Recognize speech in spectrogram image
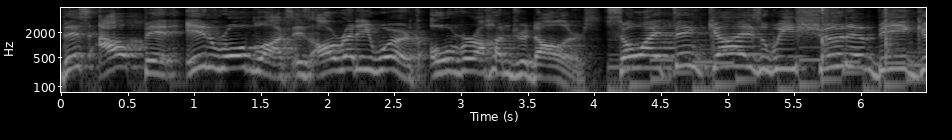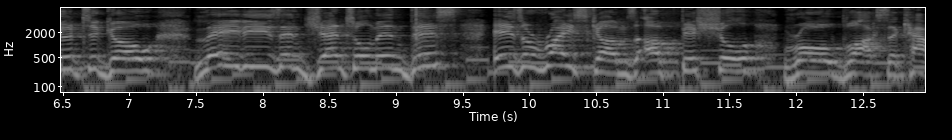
This outfit in Roblox is already worth over a $100. So I think, guys, we should be good to go. Ladies and gentlemen, this is a Rice Gums official Roblox account.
